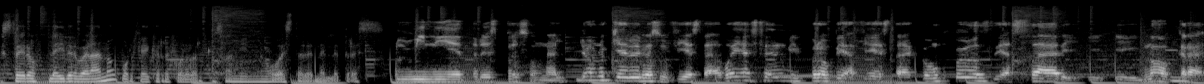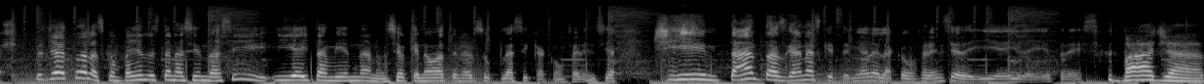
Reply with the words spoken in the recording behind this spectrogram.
State of Play de verano, porque hay que recordar que Sony no va a estar en el E3. Mini E3 personal. Yo no quiero ir a su fiesta, voy a hacer mi propia fiesta con juegos de azar y, y no Crash. Pues ya todas las compañías lo están haciendo así. EA también anunció que no va a tener su clásica conferencia. Chin, tantas ganas que tenía de la conferencia de EA de E3. Vaya,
